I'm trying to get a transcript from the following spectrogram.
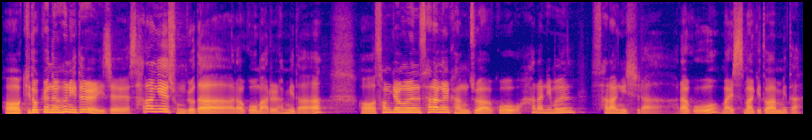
어, 기독교는 흔히들 이제 사랑의 종교다라고 말을 합니다. 어, 성경은 사랑을 강조하고 하나님은 사랑이시라라고 말씀하기도 합니다.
